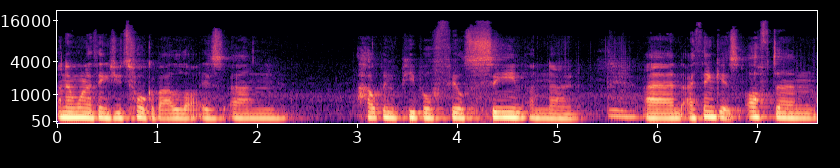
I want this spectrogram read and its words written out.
I know one of the things you talk about a lot is um, helping people feel seen and known. And I think it's often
